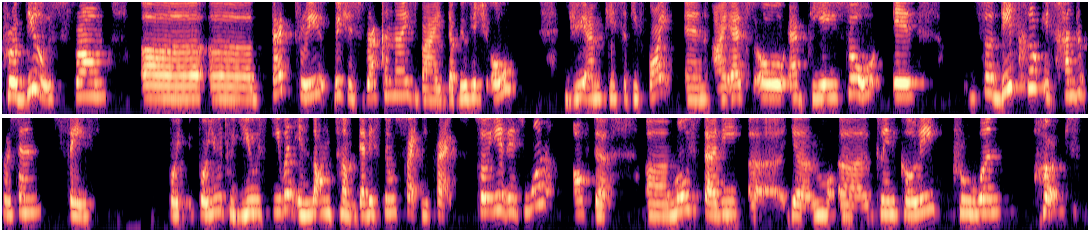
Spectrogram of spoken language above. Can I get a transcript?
produced from uh, a factory which is recognized by WHO, GMP certified, and ISO, FDA. So it so this group is 100% safe for, for you to use even in long term. There is no side effect. So it is one of the uh, most studied, uh, yeah, uh, clinically proven herbs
